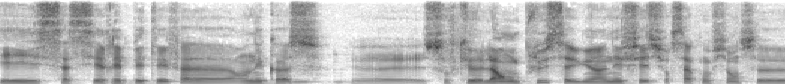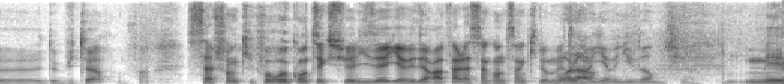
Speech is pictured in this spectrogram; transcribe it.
Et ça s'est répété en Écosse. Euh, sauf que là, en plus, ça a eu un effet sur sa confiance de buteur. Enfin, sachant qu'il faut recontextualiser, il y avait des rafales à 55 km. Voilà, il y avait du vent aussi. Mais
